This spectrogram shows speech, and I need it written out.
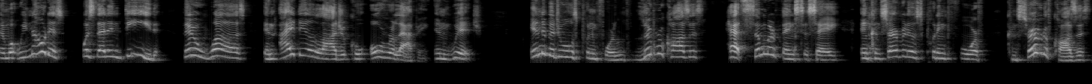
And what we noticed was that indeed there was an ideological overlapping in which individuals putting forth liberal causes had similar things to say, and conservatives putting forth conservative causes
